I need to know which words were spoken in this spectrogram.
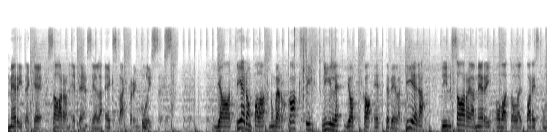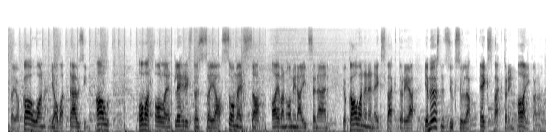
Meri tekee Saaran eteen siellä X-Factorin kulisseissa. Ja tiedonpala numero kaksi, niille, jotka ette vielä tiedä, niin Saara ja Meri ovat olleet pariskunta jo kauan ja ovat täysin out. Ovat olleet lehdistössä ja somessa aivan omina itsenään jo kauan ennen X-Factoria ja myös nyt syksyllä X-Factorin aikana.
